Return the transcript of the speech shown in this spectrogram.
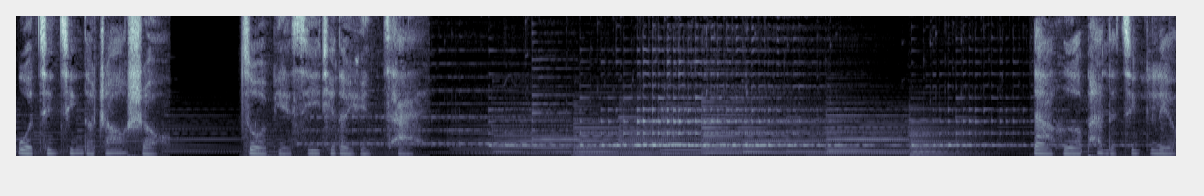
我轻轻的招手，作别西天的云彩。那河畔的金柳，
